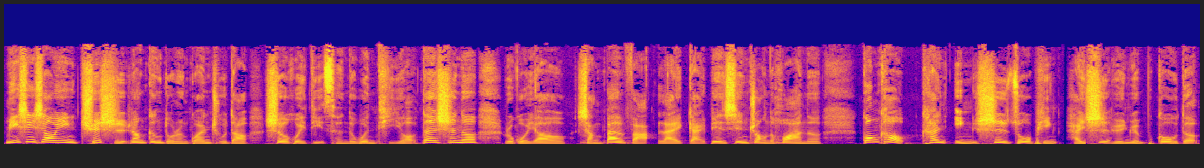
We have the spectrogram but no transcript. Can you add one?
明星效应确实让更多人关注到社会底层的问题哦，但是呢，如果要想办法来改变现状的话呢，光靠看影视作品还是远远不够的。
